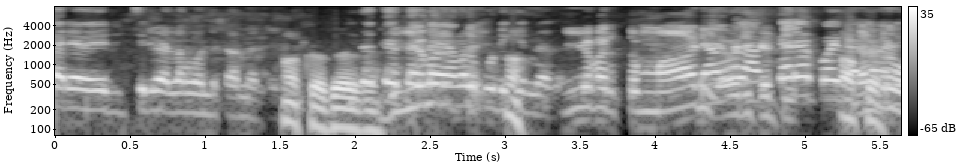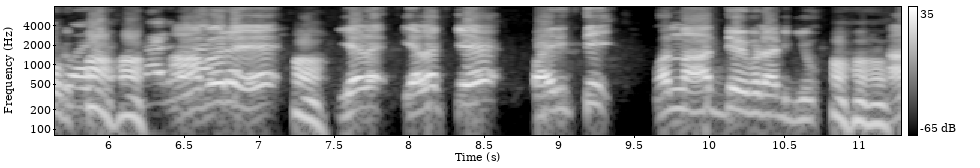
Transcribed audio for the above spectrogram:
വരെ ഒരു ഇച്ചിരി വെള്ളം കൊണ്ട് തന്നിട്ടില്ല ഇതൊക്കെ തന്നെ ഞങ്ങൾ കുടിക്കുന്നത്. അക്കരെ പോയി. അവർ ഇളക്ക് പരുത്തി വന്ന് ആദ്യം ഇവിടെ അടിക്കും. ആ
